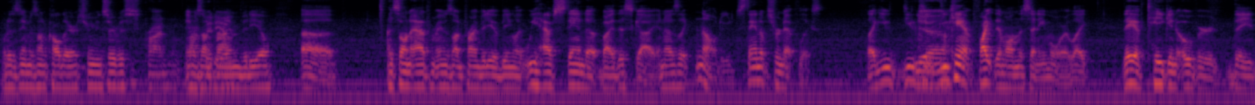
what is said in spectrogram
what is Amazon called their streaming service? Prime. Amazon Video. Prime Video. Uh, I saw an ad from Amazon Prime Video being like, "We have stand up by this guy," and I was like, "No, dude, stand up's for Netflix. Like you, you Yeah. can't, you can't fight them on this anymore. Like they have taken over. They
